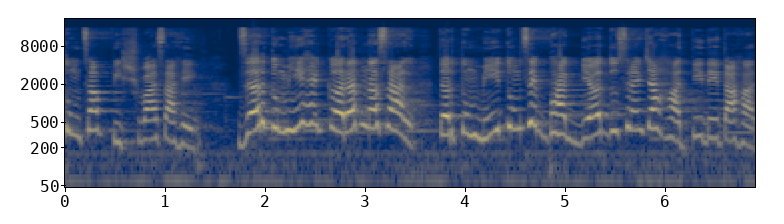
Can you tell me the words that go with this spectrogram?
तुमचा विश्वास आहे. जर तुम्ही हे करत नसाल तर तुम्ही तुमचे भाग्य दुसऱ्यांच्या हाती देत आहात.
